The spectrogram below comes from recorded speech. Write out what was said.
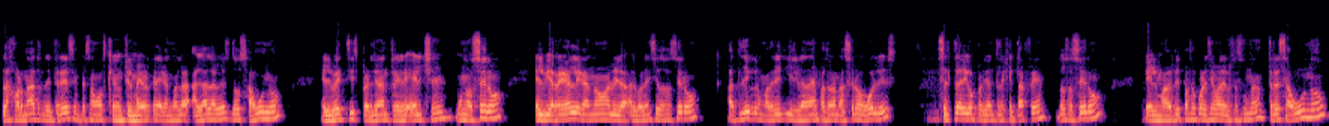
la jornada 33, empezamos con que el Mallorca le ganó al Álaves 2 a 1, el Betis perdió entre el Elche 1 a 0, el Villarreal le ganó al, al Valencia 2 a 0, Atlético de Madrid y el Granada empataron a 0 goles, Celta Vigo perdió entre el Getafe 2 a 0, el Madrid pasó por encima de los Asuna 3 a 1,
